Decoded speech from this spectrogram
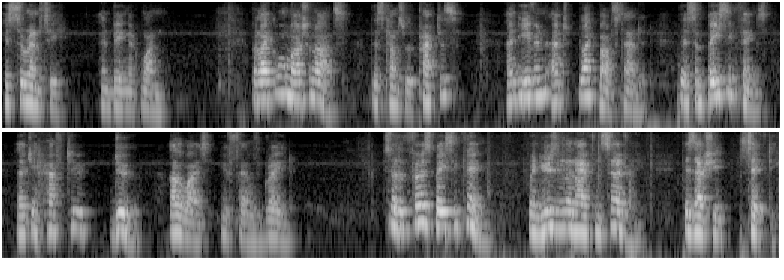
is serenity and being at one. But like all martial arts, this comes with practice and even at black belt standard, there's some basic things that you have to do, otherwise you fail the grade. So the first basic thing when using the knife in surgery is actually safety.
